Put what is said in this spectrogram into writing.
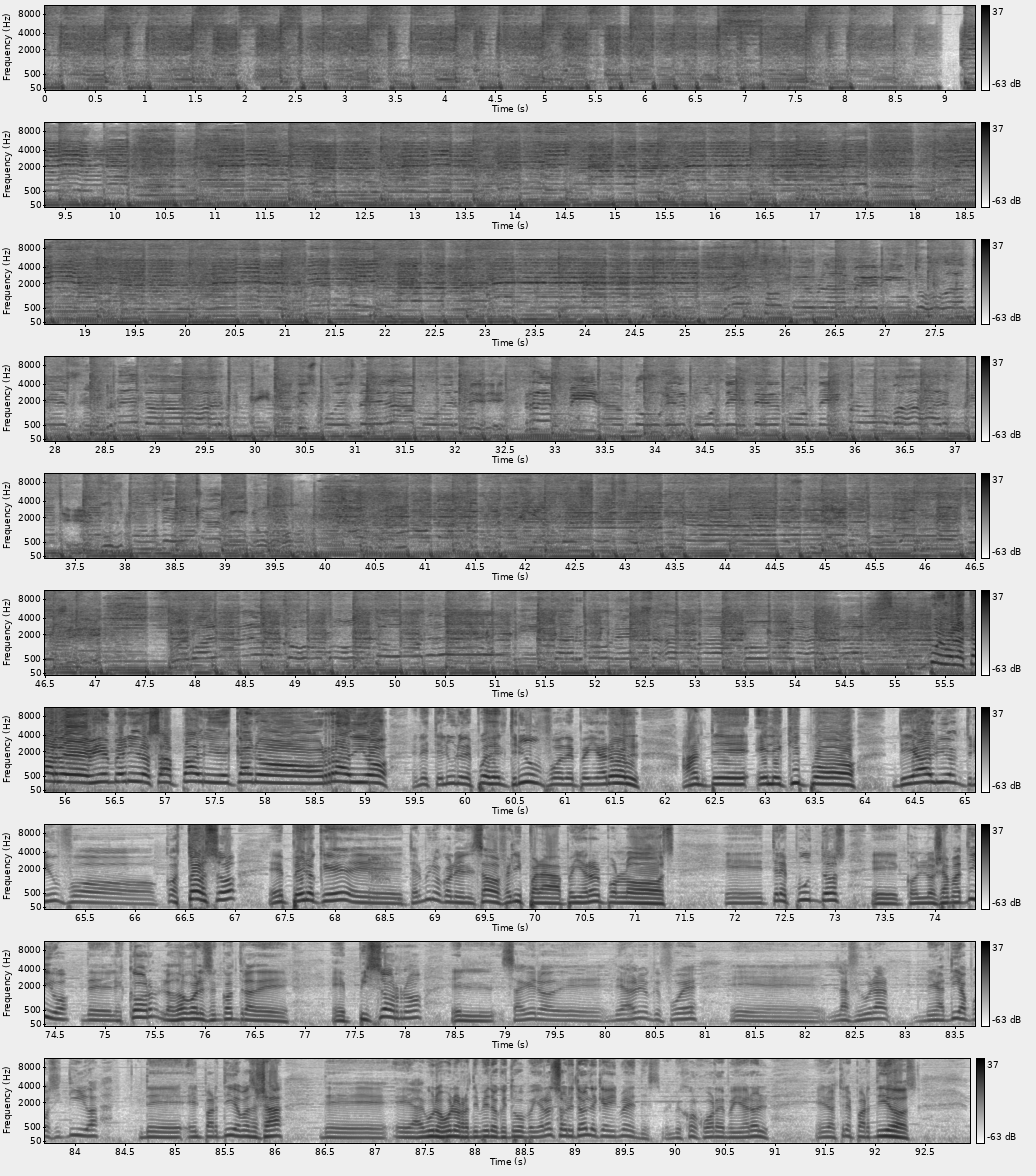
Muy buenas tardes, bienvenidos a Padre y Decano Radio en este lunes después del triunfo de Peñarol ante el equipo de Albion, triunfo costoso, eh, pero que eh, terminó con el sábado feliz para Peñarol por los eh, tres puntos, eh, con lo llamativo del score, los dos goles en contra de eh, Pizorno, el zaguero de, Albion, que fue la figura negativa positiva del partido, más allá de eh, algunos buenos rendimientos que tuvo Peñarol, sobre todo el de Kevin Méndez, el mejor jugador de Peñarol en los tres partidos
